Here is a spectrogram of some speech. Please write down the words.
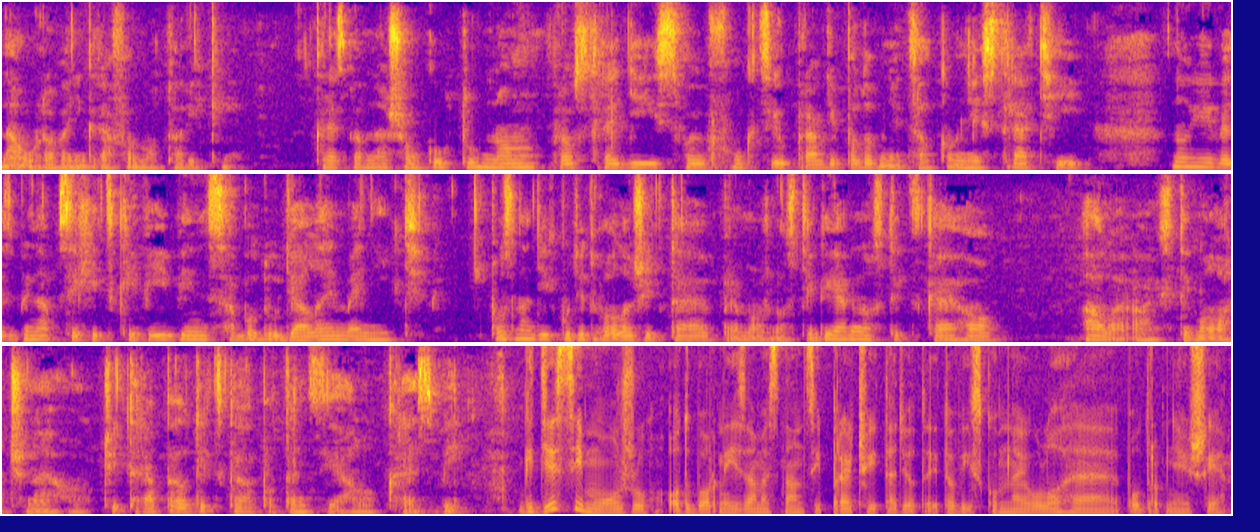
na úroveň grafomotoriky. Kresba v našom kultúrnom prostredí svoju funkciu pravdepodobne celkom nestratí, no jej väzby na psychický vývin sa budú ďalej meniť. Poznať ich bude dôležité pre možnosti diagnostického, ale aj stimulačného či terapeutického potenciálu kresby. Kde si môžu odborní zamestnanci prečítať o tejto výskumnej úlohe podrobnejšie?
